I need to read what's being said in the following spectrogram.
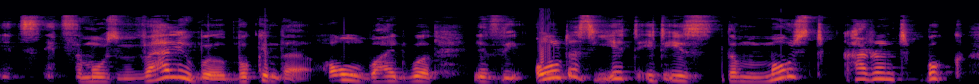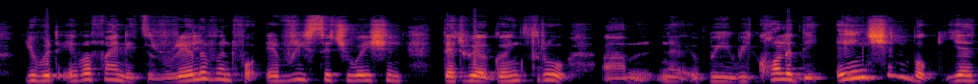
It's it's the most valuable book in the whole wide world. It's the oldest, yet it is the most current book you would ever find. It's relevant for every situation that we are going through. Um, we we call it the ancient book, yet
